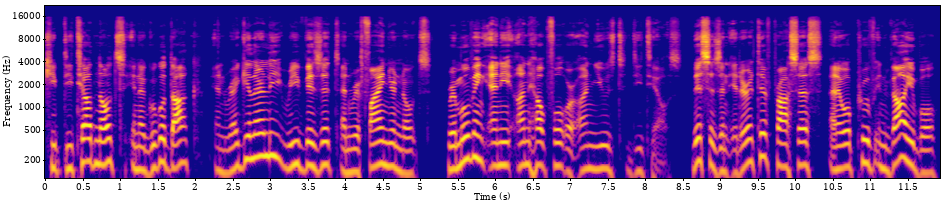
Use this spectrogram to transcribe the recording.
Keep detailed notes in a Google Doc and regularly revisit and refine your notes removing any unhelpful or unused details. This is an iterative process and it will prove invaluable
